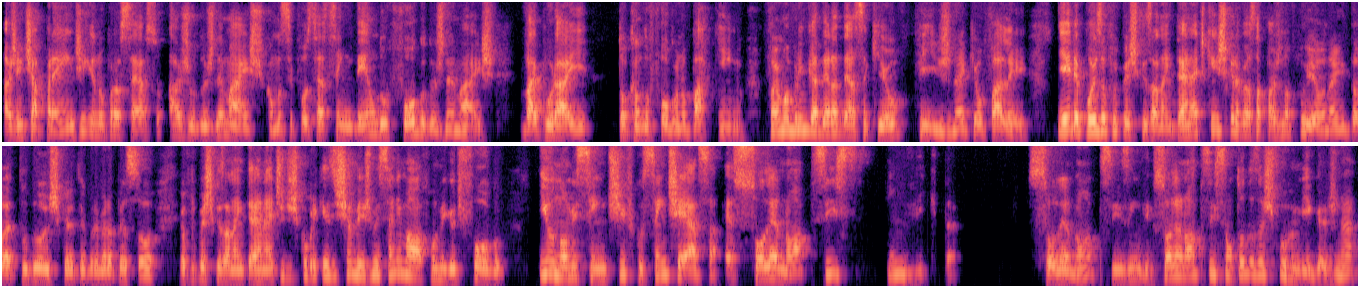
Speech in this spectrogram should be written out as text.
A gente aprende e no processo ajuda os demais, como se fosse acendendo o fogo dos demais. Vai por aí tocando fogo no parquinho. Foi uma brincadeira dessa que eu fiz, né? Que eu falei. E aí depois eu fui pesquisar na internet. Quem escreveu essa página fui eu, né? Então é tudo escrito em primeira pessoa. Eu fui pesquisar na internet e descobri que existia mesmo esse animal, a formiga de fogo. E o nome científico sente essa, é Solenopsis invicta. Solenopsis invicta. Solenopsis são todas as formigas, né?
